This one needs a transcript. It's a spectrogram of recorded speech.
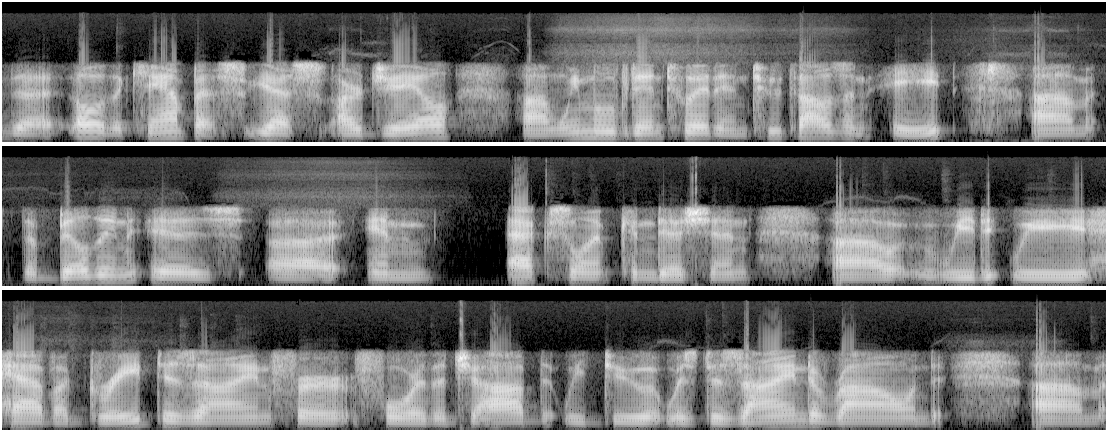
the oh the campus? Yes, our jail. Um, we moved into it in 2008. Um, the building is uh, in excellent condition. Uh, we we have a great design for for the job that we do. It was designed around um,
